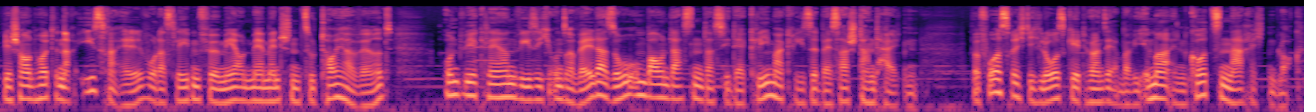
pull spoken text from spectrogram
Wir schauen heute nach Israel, wo das Leben für mehr und mehr Menschen zu teuer wird. Und wir klären, wie sich unsere Wälder so umbauen lassen, dass sie der Klimakrise besser standhalten. Bevor es richtig losgeht, hören Sie aber wie immer einen kurzen Nachrichtenblock.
